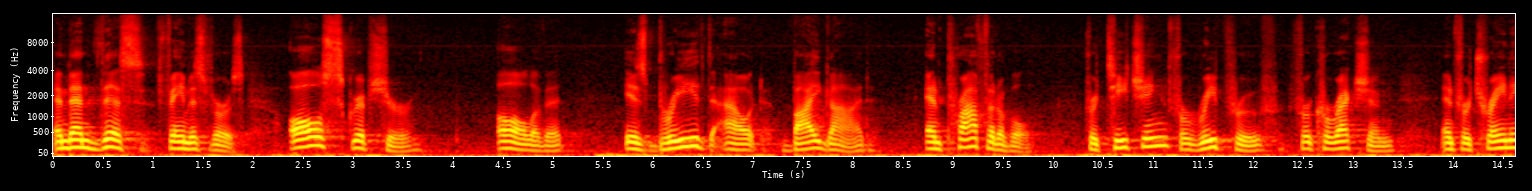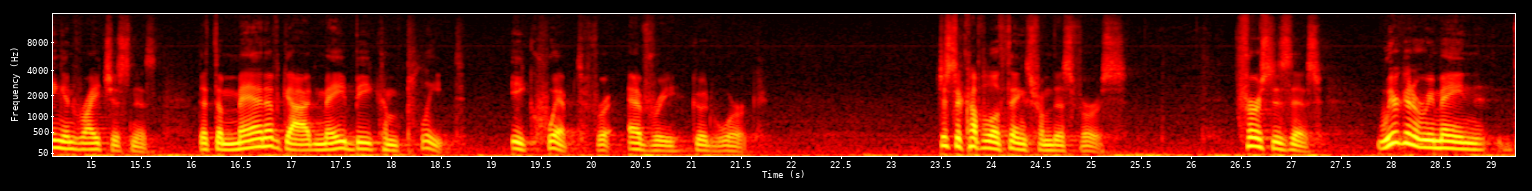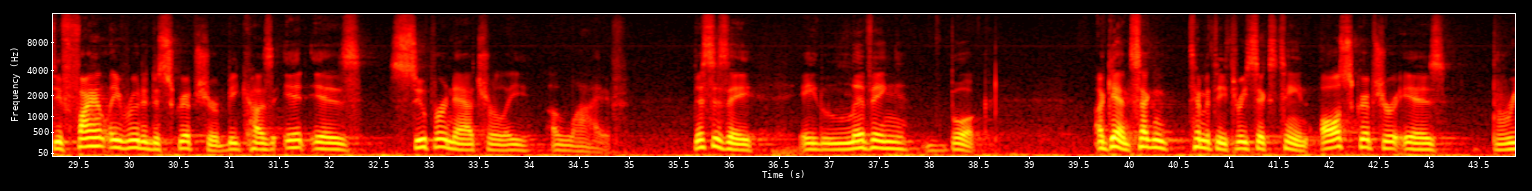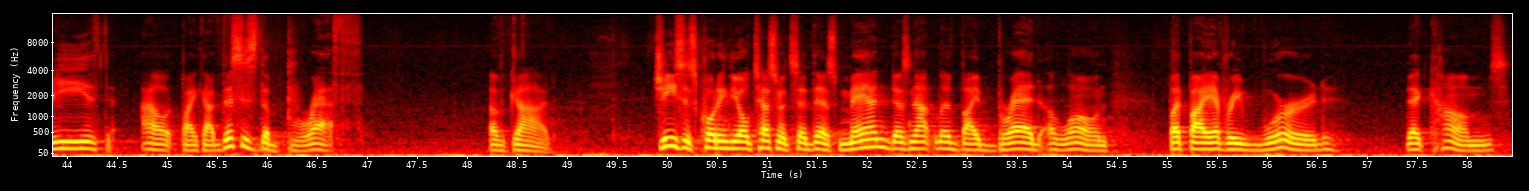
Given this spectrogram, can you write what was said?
And then this famous verse all scripture, all of it, is breathed out by God and profitable for teaching, for reproof, for correction, and for training in righteousness, that the man of God may be complete, equipped for every good work. Just a couple of things from this verse. First is this we're going to remain defiantly rooted to Scripture because it is supernaturally alive. This is a, a living book. Again, 2 Timothy 3:16, all scripture is breathed out by God. This is the breath of God. Jesus, quoting the Old Testament, said this Man does not live by bread alone, but by every word that comes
